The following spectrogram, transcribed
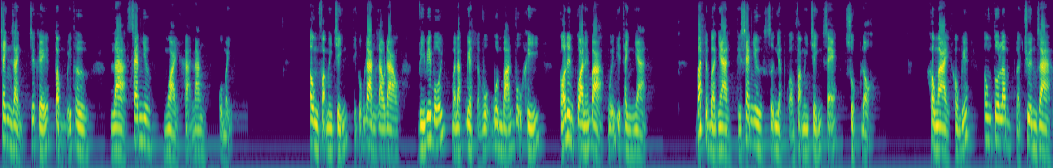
tranh giành chiếc ghế tổng bí thư là xem như ngoài khả năng của mình. Ông Phạm Minh Chính thì cũng đang lao đao vì bê bối, mà đặc biệt là vụ buôn bán vũ khí có liên quan đến bà Nguyễn Thị Thanh Nhàn. Bắt được bà Nhàn thì xem như sự nghiệp của ông Phạm Minh Chính sẽ sụp đổ. Không ai không biết ông Tô Lâm là chuyên gia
